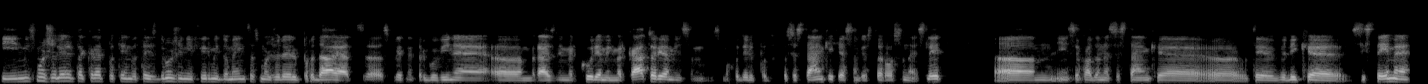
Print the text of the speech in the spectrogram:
in mi smo želeli takrat, potem v tej združeni firmi Domenca, smo želeli prodajati uh, spletne trgovine um, raznim Merkurjem in Merkatorjem. In sem, smo hodili po, po sestankih, jaz sem bil star 18 let um, in sem hodil na sestanke uh, v te velike sisteme.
